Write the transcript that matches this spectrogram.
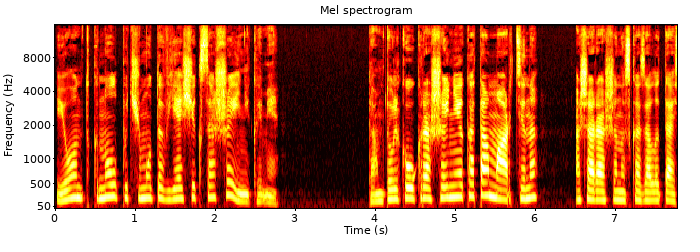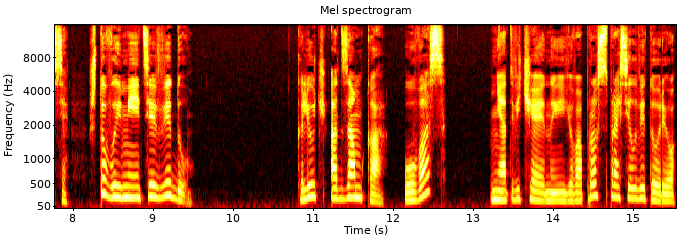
И он ткнул почему-то в ящик с ошейниками. «Там только украшение кота Мартина», — ошарашенно сказала Тася. «Что вы имеете в виду?» «Ключ от замка у вас?» Не отвечая на ее вопрос, спросил Виторио.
